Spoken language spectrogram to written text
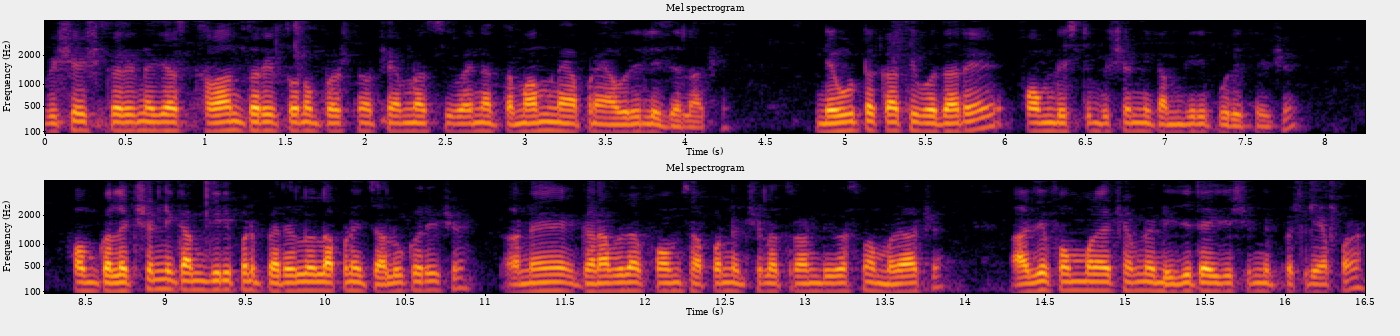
વિશેષ કરીને જ્યાં સ્થળાંતરિતોનો પ્રશ્ન છે, એમના સિવાયના તમામને આપણે આવરી લીધેલા છે. નેવું ટકાથી વધારે ફોર્મ ડિસ્ટ્રીબ્યુશનની કામગીરી પૂરી થઈ છે. ફોર્મ કલેક્શનની કામગીરી પણ પેરેલલ આપણે ચાલુ કરી છે અને ઘણા બધા ફોર્મ્સ આપણને છેલ્લા ત્રણ દિવસમાં મળ્યા છે. આજે ફોર્મ મળ્યા છે એમને ડિજિટાઇઝેશનની પ્રક્રિયા પણ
